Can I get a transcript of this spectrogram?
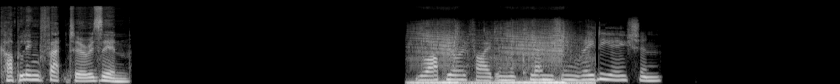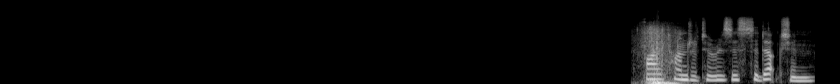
Coupling factor is in. You are purified in the cleansing radiation. Five hundred to resist seduction.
